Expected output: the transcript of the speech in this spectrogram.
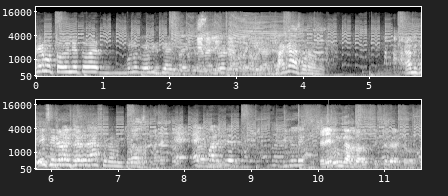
আগের মতো হইলে তো মনে করি জায়গায় পড়ে অনেক আমি এই সেরিয়াল যাব এই কোন গান পারো টিকটকের একটা বলতো।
